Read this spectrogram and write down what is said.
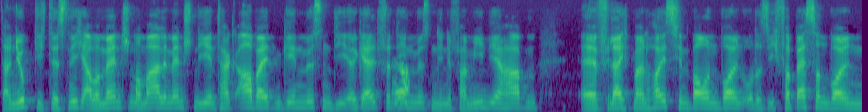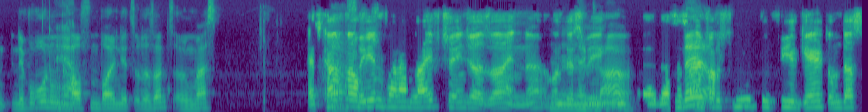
Dann juckt dich das nicht. Aber Menschen, normale Menschen, die jeden Tag arbeiten gehen müssen, die ihr Geld verdienen müssen, die eine Familie haben, äh, vielleicht mal ein Häuschen bauen wollen oder sich verbessern wollen, eine Wohnung Ja. kaufen wollen jetzt oder sonst irgendwas. Es kann auf jeden Fall ein Life-Changer sein, ne? Und deswegen, äh, das ist Nee, einfach viel zu viel Geld, um das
